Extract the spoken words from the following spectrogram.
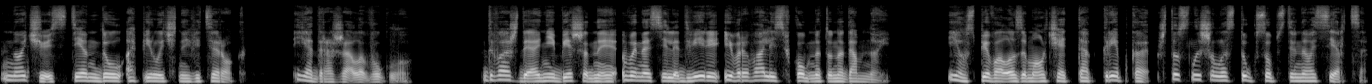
Ночью из стен дул опилочный ветерок. Я дрожала в углу. Дважды они, бешеные, выносили двери и врывались в комнату надо мной. Я успевала замолчать так крепко, что слышала стук собственного сердца.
